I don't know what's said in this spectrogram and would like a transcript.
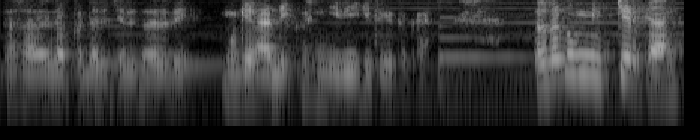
terus ada dapat dari cerita dari mungkin adikku sendiri gitu gitu kan. Terus aku mikir kan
